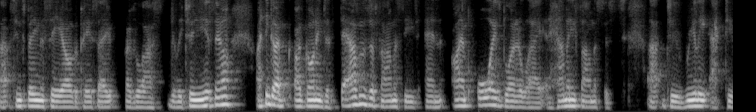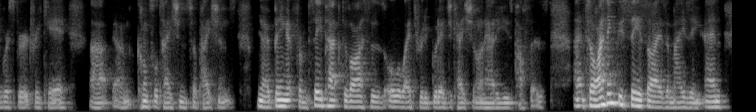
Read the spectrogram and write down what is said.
uh, since being the CEO of the PSA over the last nearly two years now. I think I've, I've gone into thousands of pharmacies and I'm always blown away at how many pharmacists uh, do really active respiratory care uh, um, consultations for patients, you know, being it from CPAP devices all the way through to good education on how to use puffers. And so I think this CSI is amazing. And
